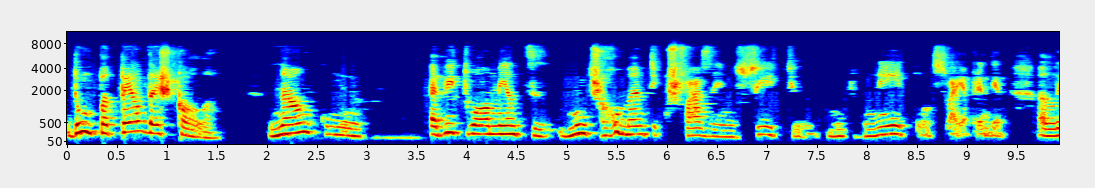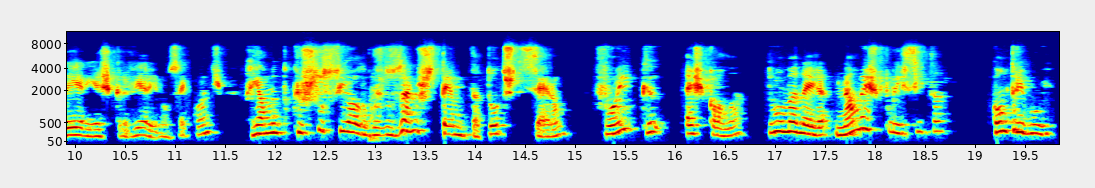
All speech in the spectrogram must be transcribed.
de um papel da escola, não como habitualmente muitos românticos fazem no sítio, muito bonito, onde se vai aprender a ler e a escrever e não sei quantos, realmente o que os sociólogos dos anos 70 todos disseram foi que a escola, de uma maneira não explícita, contribui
